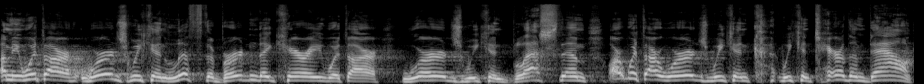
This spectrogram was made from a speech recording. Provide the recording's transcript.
I mean, with our words, we can lift the burden they carry. With our words, we can bless them. Or with our words, we can, we can tear them down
